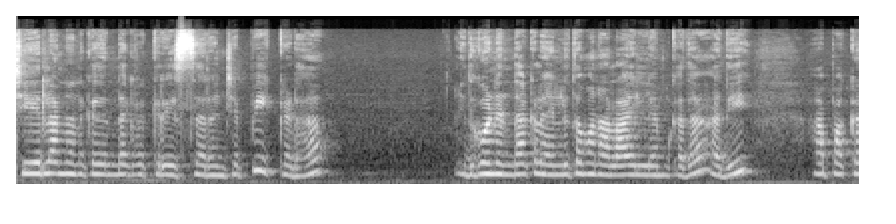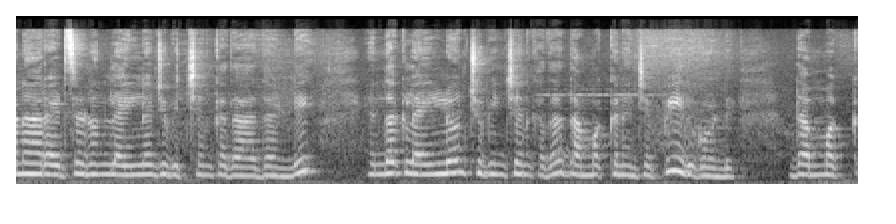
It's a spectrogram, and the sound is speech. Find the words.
చీరలు అన్నాను కదా ఇందాక విక్రయిస్తారని చెప్పి ఇక్కడ. ఇదిగోండి ఇందాక లైన్లతో మనం అలా వెళ్ళాం కదా అది. ఆ పక్కన రైట్ సైడ్ ఉన్న లైన్లో చూపించాను కదా అదండి. ఇందాక లైన్లో చూపించాను కదా దమ్మక్కనని చెప్పి ఇదిగోండి. దమ్మక్క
